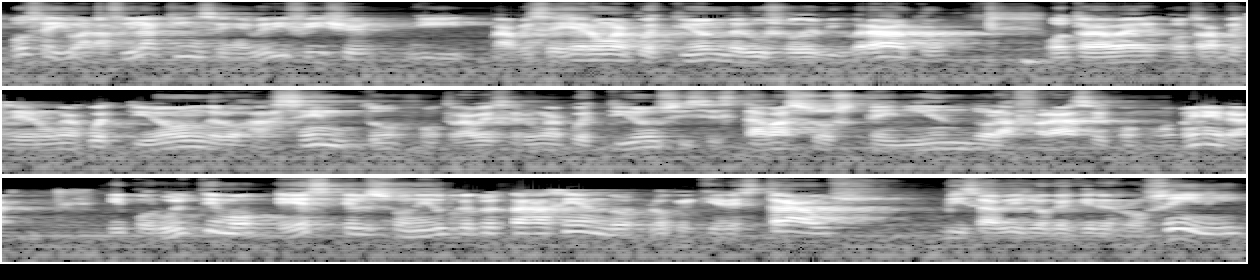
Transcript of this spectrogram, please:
Tipo se iba a la fila 15 en Every Fisher y a veces era una cuestión del uso de vibrato, otra vez, otras veces era una cuestión de los acentos, otra vez era una cuestión si se estaba sosteniendo la frase como era. Y por último, es el sonido que tú estás haciendo lo que quiere Strauss, vis a vis lo que quiere Rossini,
